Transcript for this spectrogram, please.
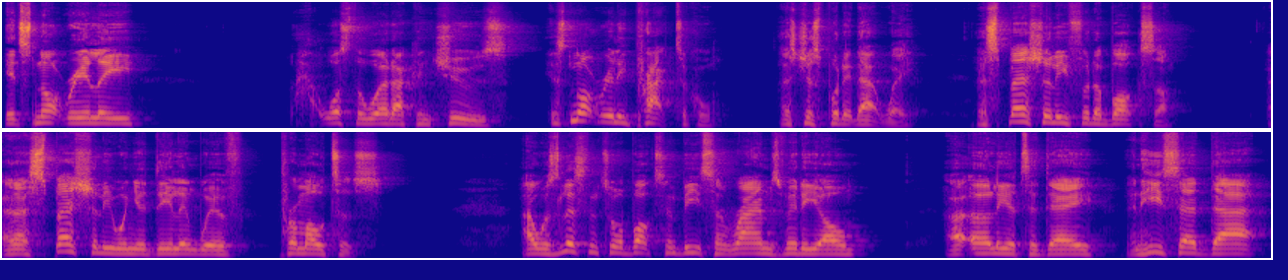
it's not really, what's the word I can choose? It's not really practical. Let's just put it that way, especially for the boxer, and especially when you're dealing with promoters. I was listening to a Boxing Beats and Rhymes video uh, earlier today, and he said that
